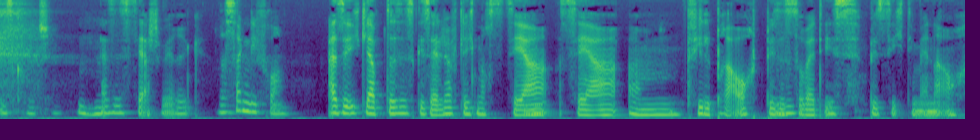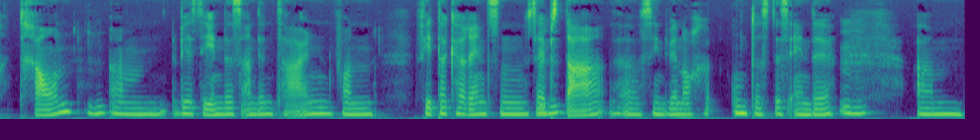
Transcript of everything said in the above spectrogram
ins Coaching. Mhm. Es ist sehr schwierig. Was sagen die Frauen? Also ich glaube, dass es gesellschaftlich noch sehr, mhm. sehr ähm, viel braucht, bis mhm. es soweit ist, bis sich die Männer auch trauen. Mhm. Ähm, wir sehen das an den Zahlen von Väterkarenzen. Selbst mhm. da äh, sind wir noch unterstes Ende. Mhm. Ähm,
